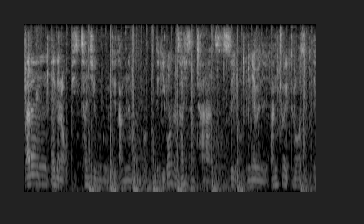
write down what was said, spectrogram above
다른 애들하고 비슷한 식으로 이제 낚는 방법인데 이거는 사실상 잘 안 쓰여. 왜냐면은 안쪽에 들어갔을 때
